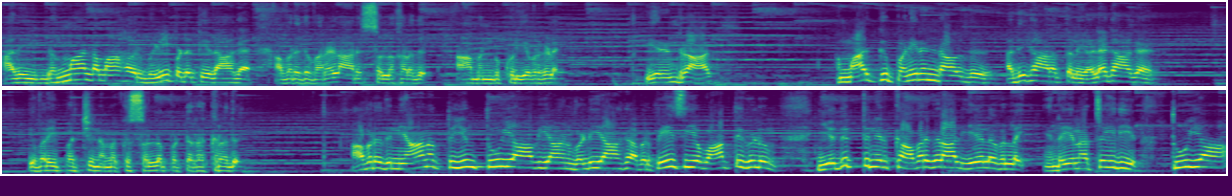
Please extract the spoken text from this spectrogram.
அதை பிரம்மாண்டமாக அவர் வெளிப்படுத்தியதாக அவரது வரலாறு சொல்லுகிறது. ஆம் அன்புக்குரியவர்களே. ஏனென்றால் மார்க்கு பனிரெண்டாவது அதிகாரத்தில் அழகாக இவரை பற்றி நமக்கு சொல்லப்பட்டிருக்கிறது. அவரது ஞானத்தையும் தூய ஆவியான் வழியாக அவர் பேசிய வார்த்தைகளும் எதிர்த்து நிற்க அவர்களால் இயலவில்லை. இன்றைய நற்செய்தியில் தூய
